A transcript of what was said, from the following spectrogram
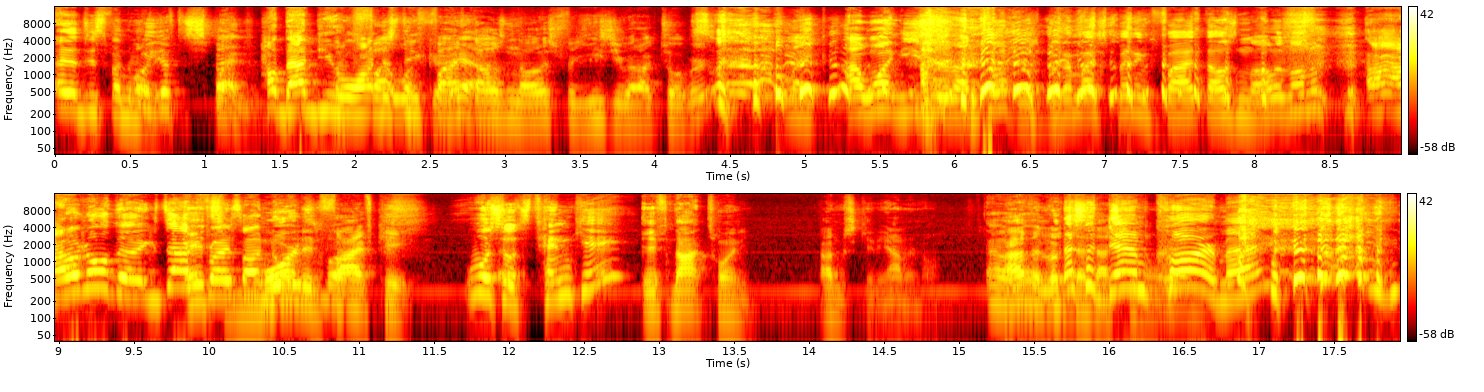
I just spend the money. Oh, money. you have to spend. How bad do you Like want fi- the what, sneaker? Five Yeah. thousand dollars for Yeezy Red October. like I want Yeezy Red October, but am I spending five thousand dollars on them? I I don't know the exact It's price on more than five k, What? So it's ten k? if not twenty. I'm just kidding. I don't know. Oh, I haven't looked That's at a that damn shit in car, while. man.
